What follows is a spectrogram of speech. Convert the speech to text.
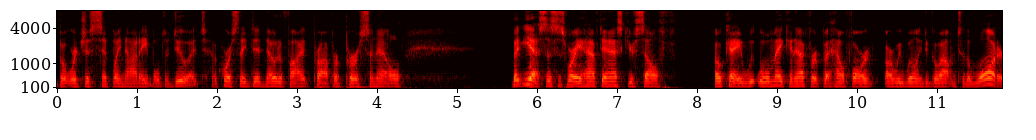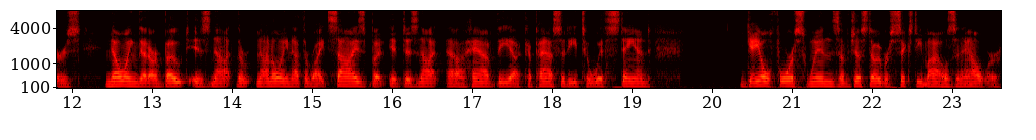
But we're just simply not able to do it." Of course, they did notify proper personnel. But yes, this is where you have to ask yourself, okay, we'll make an effort, but how far are we willing to go out into the waters knowing that our boat is not the not only not the right size, but it does not uh, have the uh, capacity to withstand gale force winds of just over 60 miles an hour.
